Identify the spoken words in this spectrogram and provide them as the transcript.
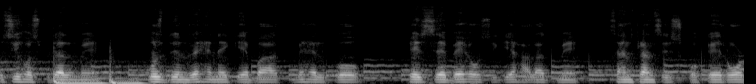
उसी हॉस्पिटल में कुछ दिन रहने के बाद महल को फिर से बेहोशी की हालत में सैन फ्रांसिस्को के रोड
